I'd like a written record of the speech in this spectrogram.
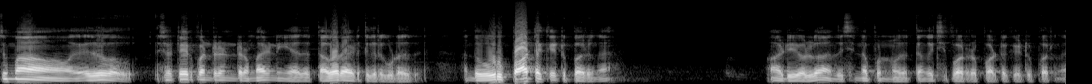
சும்மா ஏதோ சட்டையர் பண்ணுறன்ற மாதிரி நீங்கள் அதை தவறாக எடுத்துக்கிற கூடாது அந்த ஒரு பாட்டை கேட்டு பாருங்கள் ஆடியோவில் அந்த சின்ன பொண்ணு தங்கச்சி பாடுற பாட்டை கேட்டு பாருங்க.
